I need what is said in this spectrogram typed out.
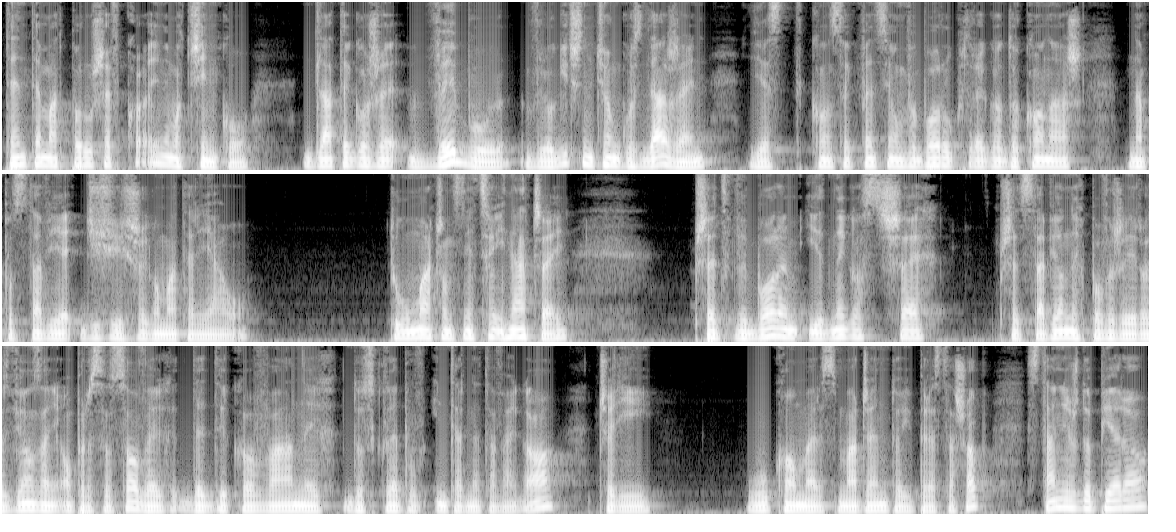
ten temat poruszę w kolejnym odcinku, dlatego że wybór w logicznym ciągu zdarzeń jest konsekwencją wyboru, którego dokonasz na podstawie dzisiejszego materiału. Tłumacząc nieco inaczej, przed wyborem jednego z trzech przedstawionych powyżej rozwiązań open source'owych dedykowanych do sklepów internetowego, czyli WooCommerce, Magento i PrestaShop, staniesz dopiero,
